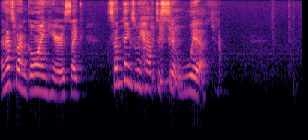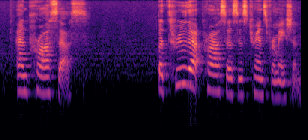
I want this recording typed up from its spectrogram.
And that's where I'm going here. It's like some things we have to sit with and process. But through that process is transformation.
